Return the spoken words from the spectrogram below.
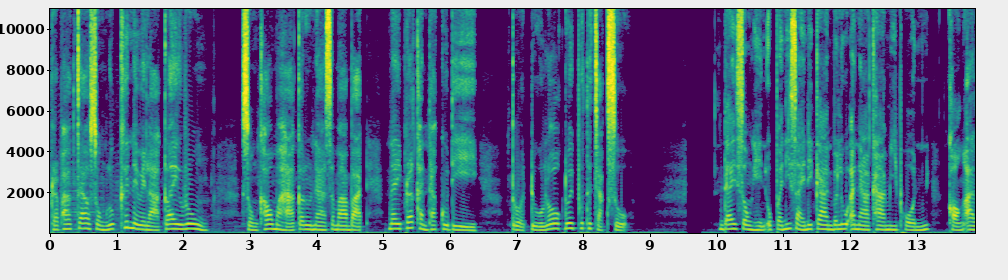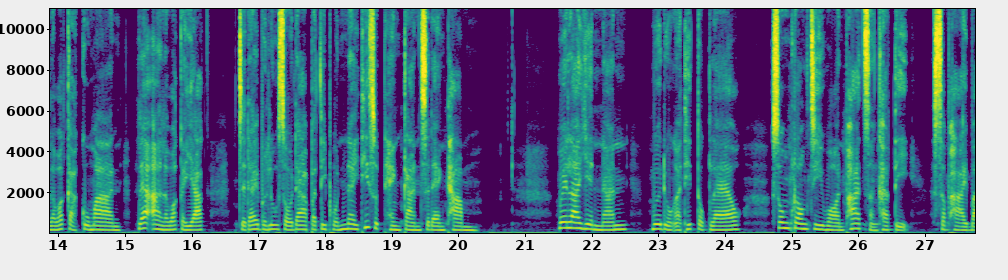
พระภาคเจ้าทรงลุกขึ้นในเวลาใกล้รุ่ง ทรงเข้ามาหากรุณาสมาบัติในพระคันธกุดี ตรวจดูโลกด้วยพุทธจักสุได้ทรงเห็นอุปนิสัยในการบรรลุอนาคามีผลของอารวกะกุมาร และอารวกยักษ์ จะได้บรรลุโสดาปติผลในที่สุดแห่งการแสดงธรรม เวลาเย็นนั้น เมื่อดวงอาทิตย์ตกแล้ว ทรงครองจีวรพาดสังคติสะพายบ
